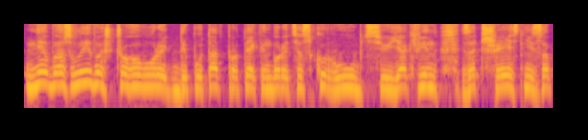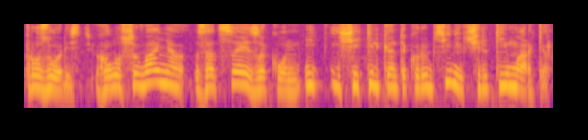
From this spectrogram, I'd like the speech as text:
Неважливо, що говорить депутат про те, як він бореться з корупцією, як він за чесність, за прозорість. Голосування за цей закон і, ще кілька антикорупційних чіткий маркер.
